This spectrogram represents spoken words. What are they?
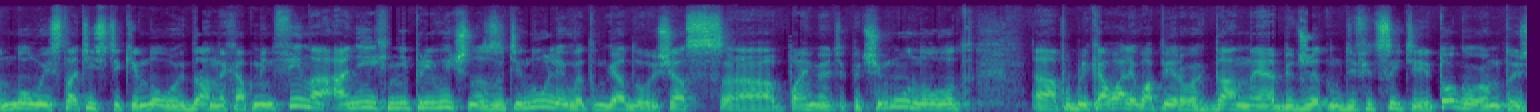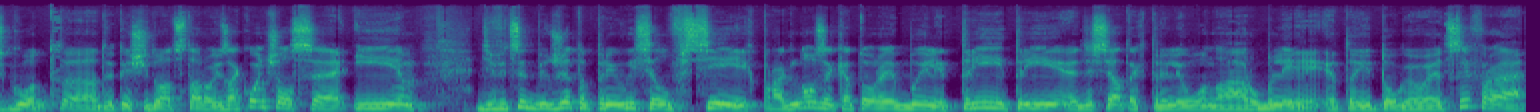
новые статистики, новых данных от Минфина, они их непривычно затянули в этом году. Сейчас а, поймете почему. Но вот а, опубликовали, во-первых, данные о бюджетном дефиците итоговом, то есть год 2022 а, закончился, и дефицит бюджета превысил все их прогнозы, которые были 3,3 триллиона рублей. Это итоговая цифра.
